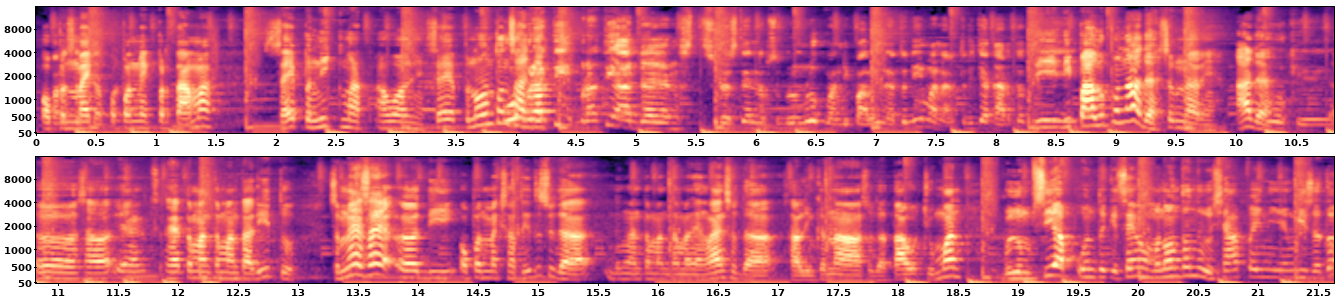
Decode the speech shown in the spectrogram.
open mic saat apa? open mic pertama saya penikmat awalnya. Saya penonton Oh saja. berarti berarti ada yang sudah stand up sebelum Lukman di Palu atau di mana? Atau di Jakarta? atau di di Palu pun ada sebenarnya ada Oke. Eh, salah yang saya teman-teman tadi itu sebenarnya saya eh, di open mic satu itu sudah dengan teman-teman yang lain sudah saling kenal sudah tahu cuman belum siap untuk itu saya mau menonton dulu siapa ini yang bisa tuh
